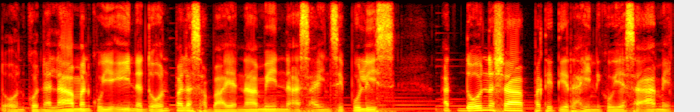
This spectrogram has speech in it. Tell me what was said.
Doon ko nalaman Kuya E na doon pala sa bayan namin na assign si pulis at doon na siya patitirahin ni Kuya sa amin.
